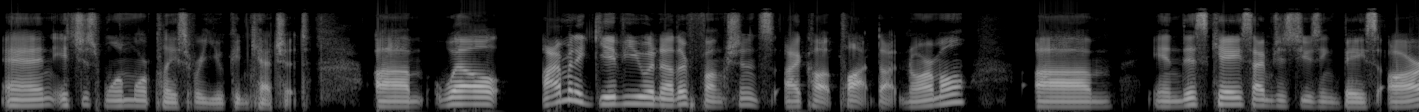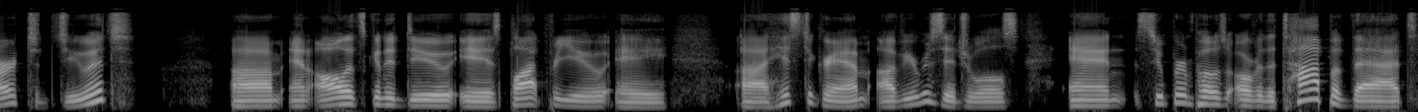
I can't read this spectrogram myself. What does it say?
and it's just one more place where you can catch it. Um, well, I'm going to give you another function. It's, I call it plot.normal. Um, in this case, I'm just using base R to do it. Um, and all it's going to do is plot for you a, a histogram of your residuals and superimpose over the top of that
